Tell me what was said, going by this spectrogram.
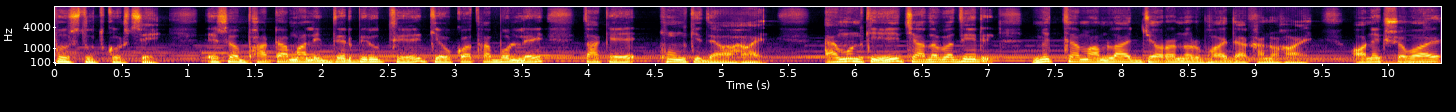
প্রস্তুত করছে। এসব ভাটা মালিকদের বিরুদ্ধে কেউ কথা বললে তাকে হুমকি দেওয়া হয়। এমনকি চাঁদাবাদির মিথ্যা মামলায় জড়ানোর ভয় দেখানো হয়। অনেক সময়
